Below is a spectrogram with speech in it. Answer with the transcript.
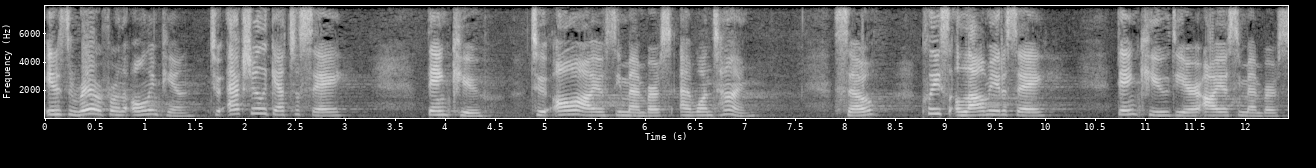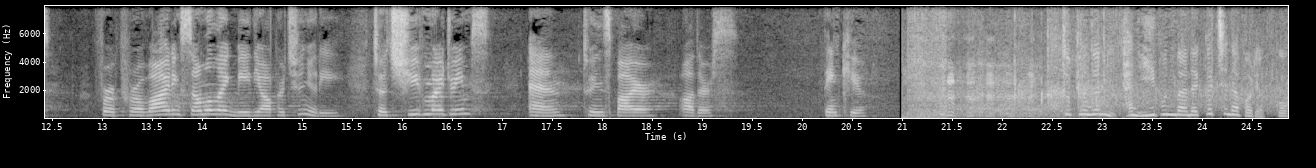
It is rare for an Olympian to actually get to say thank you to all IOC members at one time. So, please allow me to say thank you, dear IOC members, for providing someone like me the opportunity to achieve my dreams and to inspire others. Thank you. 투표는 단 2분 만에 끝이 나버렸고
